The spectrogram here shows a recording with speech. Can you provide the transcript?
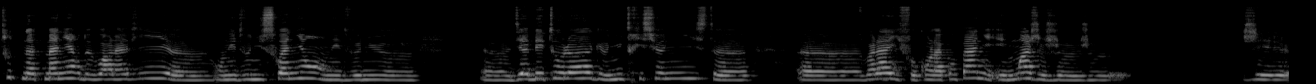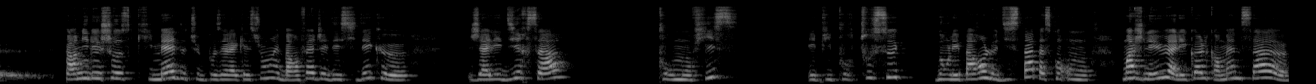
toute notre manière de voir la vie. Euh, on est devenu soignant, on est devenu euh, euh, diabétologue, nutritionniste. voilà, il faut qu'on l'accompagne. Et moi, je, je, parmi les choses qui m'aident, tu me posais la question, et ben en fait, j'ai décidé que j'allais dire ça pour mon fils et puis pour tous ceux dont les parents le disent pas parce qu'on moi je l'ai eu à l'école quand même ça euh,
